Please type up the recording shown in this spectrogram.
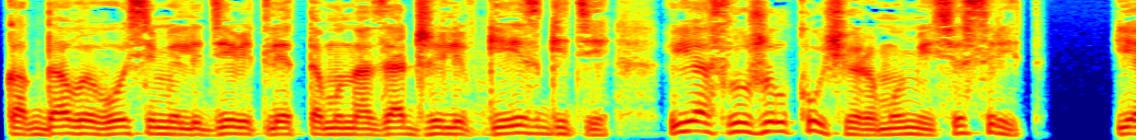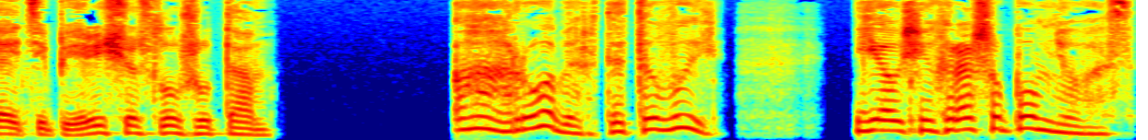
Когда вы восемь или девять лет тому назад жили в Гейсгете, я служил кучером у миссис Рид. Я и теперь еще служу там». «А, Роберт, это вы. Я очень хорошо помню вас.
